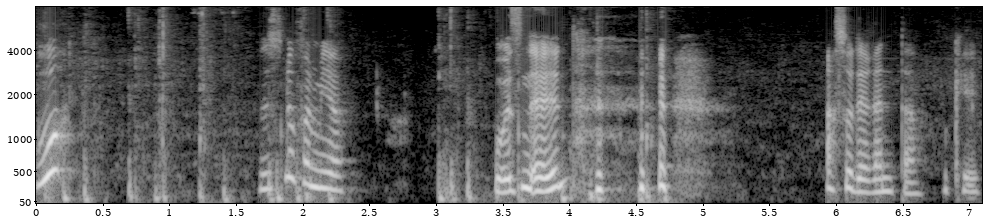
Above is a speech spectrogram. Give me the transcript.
Huh? Was ist denn du von mir? Wo ist denn der hin? Ach so, der rennt da. Okay.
